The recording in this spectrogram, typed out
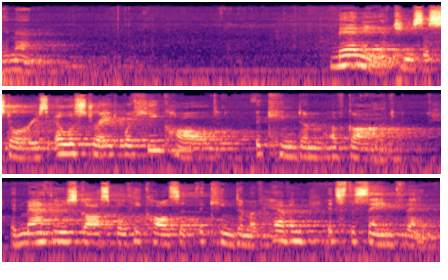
Amen. Many of Jesus' stories illustrate what he called the kingdom of God. In Matthew's gospel, he calls it the kingdom of heaven. It's the same thing.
